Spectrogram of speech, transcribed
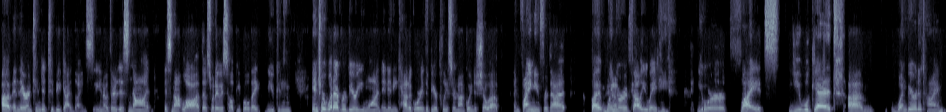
uh, and they're intended to be guidelines. You know there is not it's not law. That's what i always tell people like you can enter whatever beer you want in any category. The beer police are not going to show up and fine you for that. But yeah. when you're evaluating your flights you will get um, one beer at a time.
